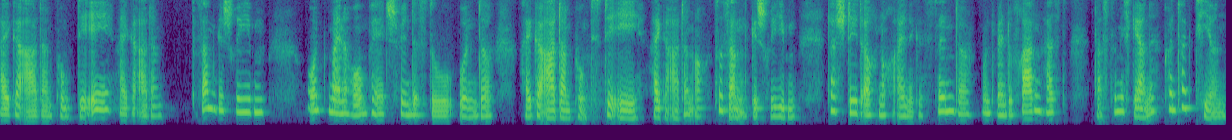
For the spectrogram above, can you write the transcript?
heikeadam.de, Heike Adam zusammengeschrieben und meine Homepage findest du unter heikeadam.de, Heike Adam auch zusammengeschrieben. Da steht auch noch einiges drin und wenn du Fragen hast, darfst du mich gerne kontaktieren.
